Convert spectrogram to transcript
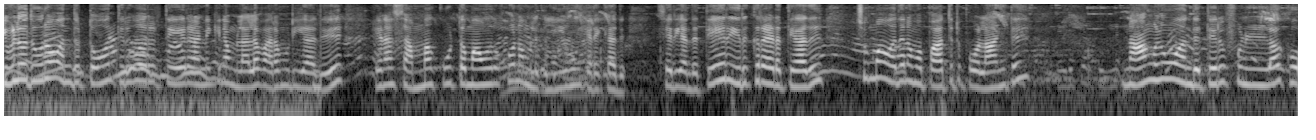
இவ்வளோ தூரம் வந்துட்டோம். திருவாரூர் தேர் அன்னைக்கு நம்மளால வர முடியாது. ஏன்னா செம்ம கூட்டமாகவும் இருக்கும். நம்மளுக்கு லீவும் கிடைக்காது. சரி அந்த தேர் இருக்கிற இடத்தையாவது சும்மா வந்து நம்ம பார்த்துட்டு போகலான்ட்டு நாங்களும் அந்த தெரு ஃபுல்லாக கோ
